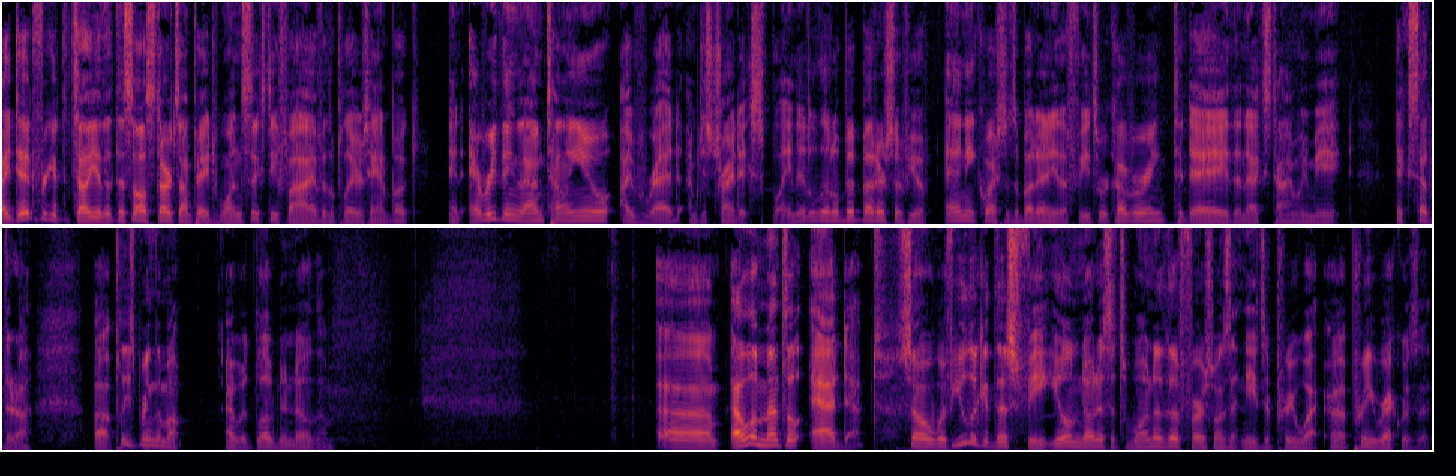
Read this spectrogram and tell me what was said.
I did forget to tell you that this all starts on page 165 of the player's handbook. And everything that I'm telling you, I've read. I'm just trying to explain it a little bit better. So if you have any questions about any of the feats we're covering today, the next time we meet, etc., uh, please bring them up. I would love to know them. Um, elemental adept. So if you look at this feat, you'll notice it's one of the first ones that needs a pre uh, prerequisite,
